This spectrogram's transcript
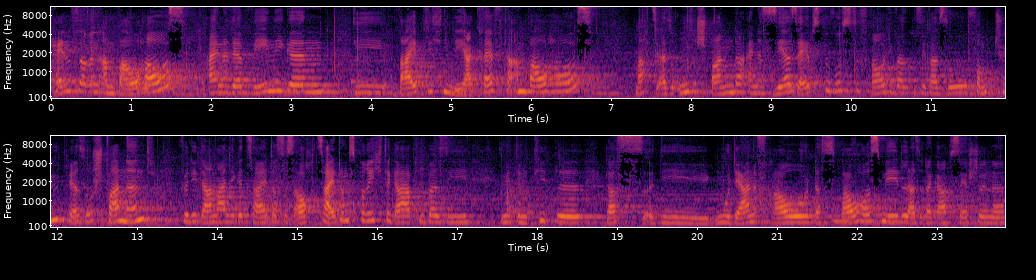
Tänzerin am Bauhaus, eine der wenigen, die weiblichen Lehrkräfte am Bauhaus, macht sie also umso spannender. Eine sehr selbstbewusste Frau, die war, sie war so vom Typ her so spannend für die damalige Zeit, dass es auch Zeitungsberichte gab über sie mit dem Titel dass die moderne Frau, das Bauhausmädel. Also da gab es sehr schöne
